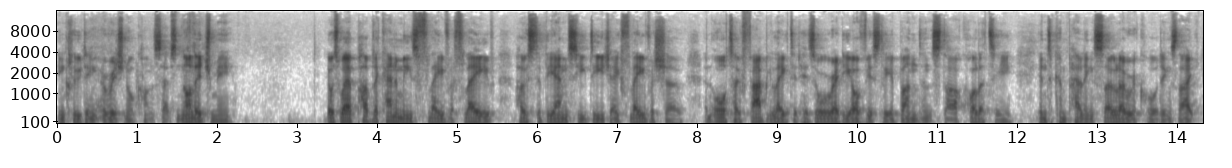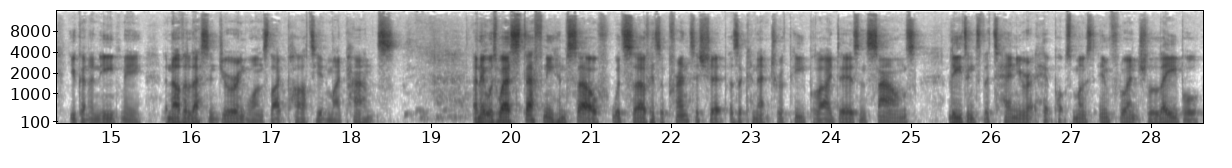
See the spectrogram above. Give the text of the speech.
including Original Concept's Knowledge Me. It was where Public Enemy's Flavor Flav hosted the MC DJ Flavor Show and auto-fabulated his already obviously abundant star quality into compelling solo recordings like You're Gonna Need Me and other less enduring ones like Party in My Pants. And it was where Stephney himself would serve his apprenticeship as a connector of people, ideas, and sounds, leading to the tenure at hip hop's most influential label,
